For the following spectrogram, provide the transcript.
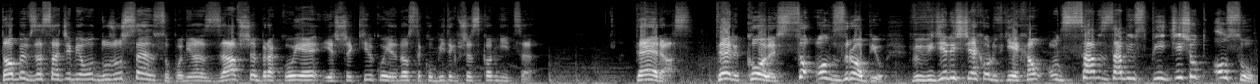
To by w zasadzie miało dużo sensu, ponieważ zawsze brakuje jeszcze kilku jednostek ubitych przez konnicę. Teraz! Ten koleś, co on zrobił? Wy widzieliście jak on wjechał? On sam zabił z 50 osób!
